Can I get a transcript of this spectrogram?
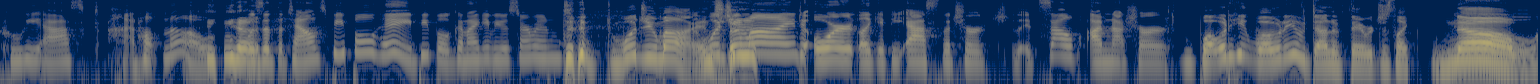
Who he asked, I don't know. Yeah. Was it the townspeople? Hey, people, can I give you a sermon? Would you mind? Would you mind? Or like if he asked the church itself, I'm not sure. What would he What would he have done if they were just like, no?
